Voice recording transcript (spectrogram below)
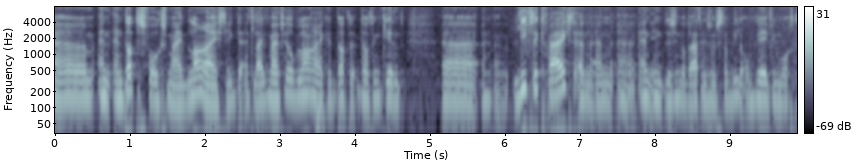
Ehm, en, en dat is volgens mij het belangrijkste. Ik, het lijkt mij veel belangrijker dat, dat een kind eh, eh, liefde krijgt en, en, eh, en dus inderdaad in zo'n stabiele omgeving wordt,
